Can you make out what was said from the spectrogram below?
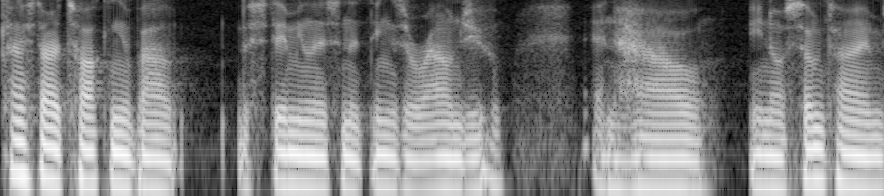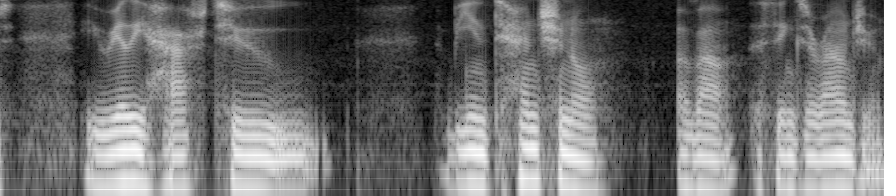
kind of started talking about the stimulus and the things around you, and how you know sometimes you really have to be intentional about the things around you.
